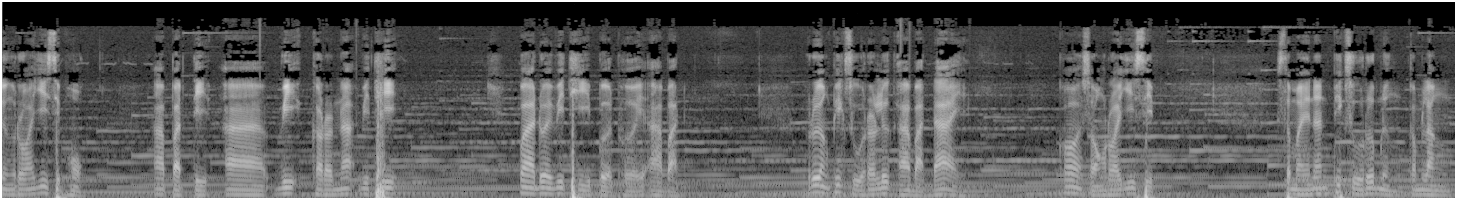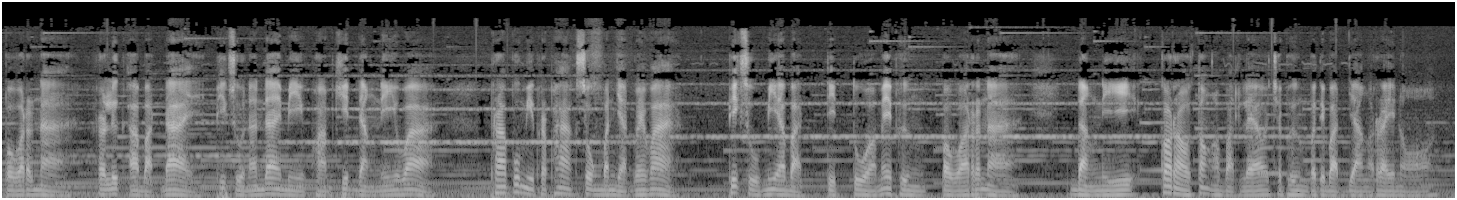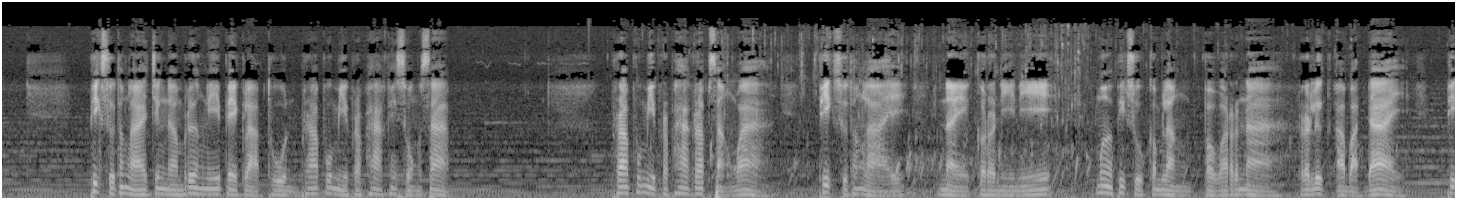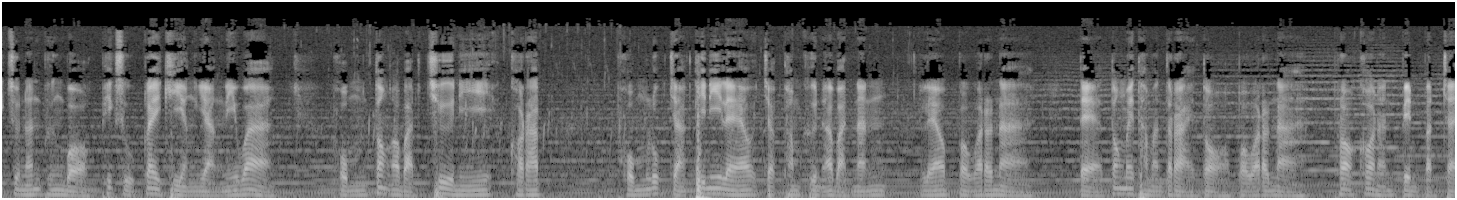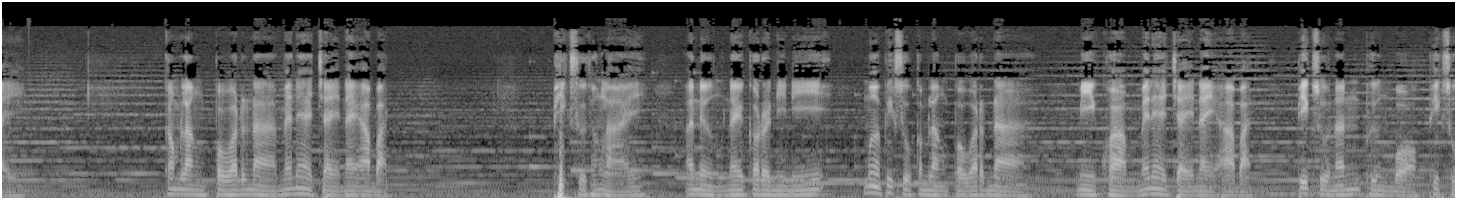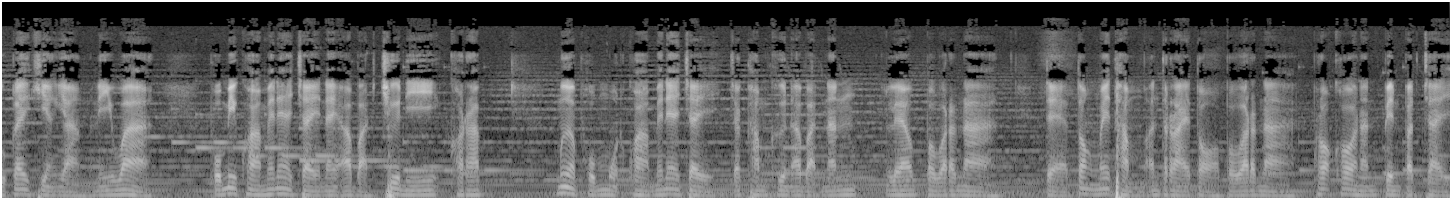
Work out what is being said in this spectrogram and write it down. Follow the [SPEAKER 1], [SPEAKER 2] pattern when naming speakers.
[SPEAKER 1] 126อาปติอาวิกรณวิธิ ว่าด้วยวิธีเปิดเผยอาบัตเรื่องภิกษุระลึกอาบัตได้ ข้อ 220 สมัยนั้นภิกษุรูปหนึ่งกำลังปวารณาระลึกอาบัตได้ ภิกษุนั้นได้มีความคิดดังนี้ว่า พระผู้มีพระภาคทรงบัญญัติไว้ว่า ภิกษุมีอาบัตติดตัวไม่พึงปวารณา ดังนี้ก็เราต้องอาบัตแล้วจะพึงปฏิบัติอย่างไรหนอ ภิกษุทั้งหลายจึงนำเรื่องนี้ไปกราบทูลพระผู้มีพระภาคให้ทรงทราบพพระผู้มีพระภาครับสั่งว่า ภิกษุทั้งหลาย ในกรณีนี้ เมื่อภิกษุกำลังปวารณา ระลึกอาบัติได้ ภิกษุนั้นพึงบอกภิกษุใกล้เคียงอย่างนี้ว่า ผมต้องอาบัติชื่อนี้ขอรับ ผมลุกจากที่นี้แล้วจะทำคืนอาบัตินั้น แล้วปวารณา แต่ต้องไม่ทำอันตรายต่อปวารณา เพราะข้อนั้นเป็นปัจจัย กำลังปวารณาไม่แน่ใจในอาบัติ ภิกษุทั้งหลาย อันหนึ่งในกรณีนี้ เมื่อภิกษุกำลังปวารณา มีความไม่แน่ใจในอาบัติ ภิกษุนั้นพึงบอกภิกษุใกล้เคียงอย่างนี้ว่า ผมมีความไม่แน่ใจในอาบัติชื่อนี้ขอรับ เมื่อผมหมดความไม่แน่ใจจะทำคืนอาบัตินั้น แล้วปวารณา แต่ต้องไม่ทำอันตรายต่อปวารณา เพราะข้อนั้นเป็นปัจจัย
